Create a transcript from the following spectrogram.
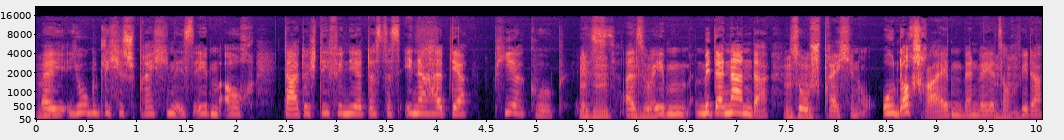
Weil jugendliches Sprechen ist eben auch dadurch definiert, dass das innerhalb der Peer Group ist, also eben miteinander so sprechen und auch schreiben, wenn wir jetzt auch wieder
